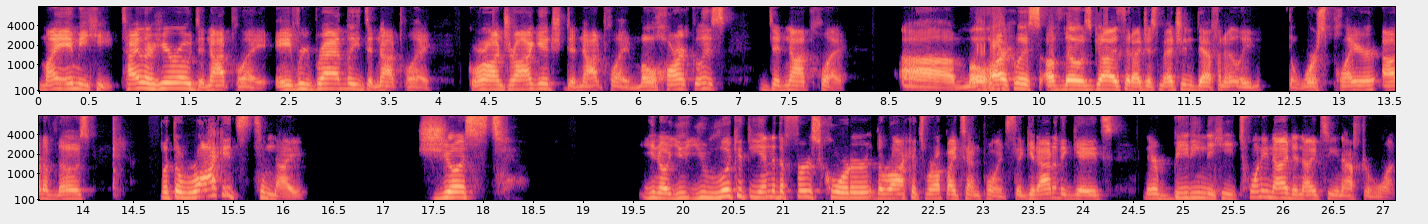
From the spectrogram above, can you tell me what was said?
Miami Heat, Tyler Herro did not play. Avery Bradley did not play. Goran Dragic did not play. Mo Harkless did not play. Uh, Mo Harkless, of those guys that I just mentioned, definitely the worst player out of those. But the Rockets tonight just you know, you, you look at the end of the first quarter, the Rockets were up by 10 points. They get out of the gates. They're beating the Heat 29 to 19 after one.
